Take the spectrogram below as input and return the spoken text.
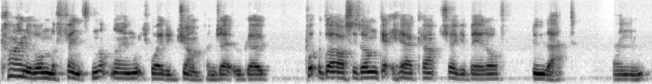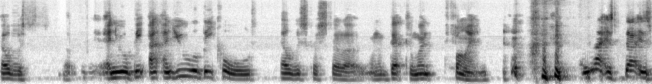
kind of on the fence, not knowing which way to jump. And Jake would go, put the glasses on, get your hair cut, shave your beard off, do that. And Elvis, and you will be, and you will be called Elvis Costello. And Declan went, fine. and that is that is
